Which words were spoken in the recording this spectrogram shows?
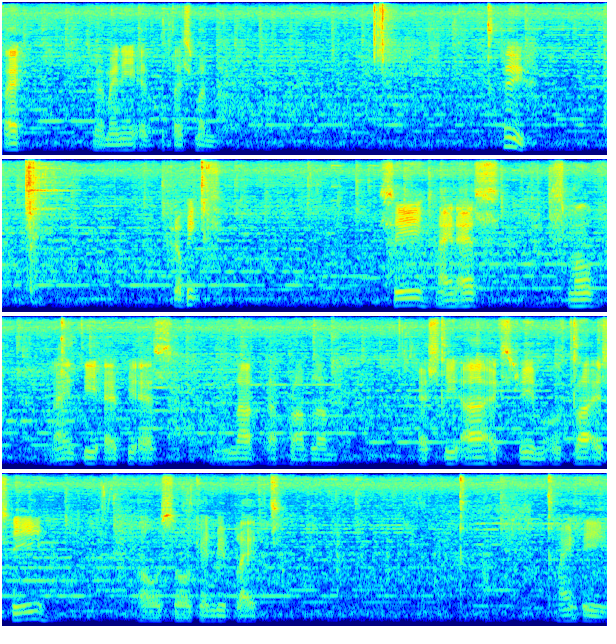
Hey, so many advertisement? Hey. Graphic. C9S smooth. 90 fps not a problem HDR Extreme Ultra HD also can be played. 90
